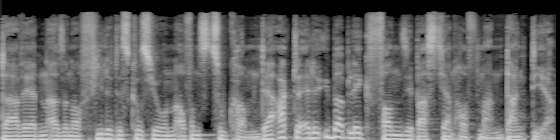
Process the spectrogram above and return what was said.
Da werden also noch viele Diskussionen auf uns zukommen. Der aktuelle Überblick von Sebastian Hoffmann. Dank dir.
